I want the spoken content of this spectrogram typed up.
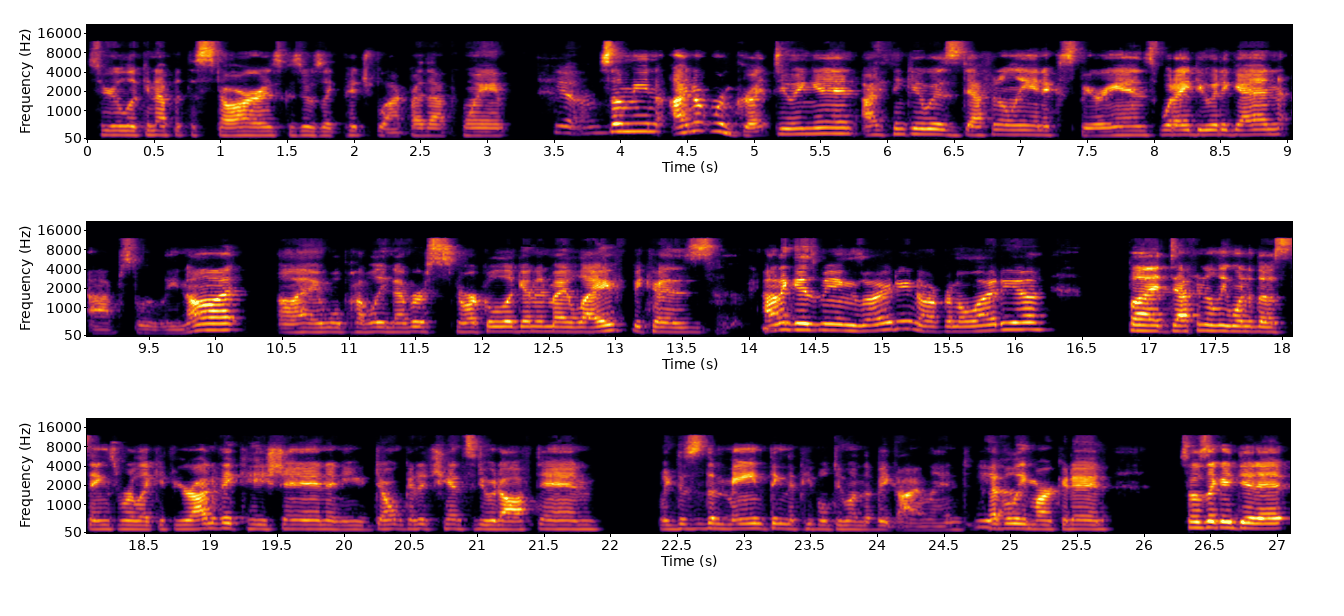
So you're looking up at the stars because it was like pitch black by that point. Yeah. So I mean, I don't regret doing it. I think it was definitely an experience. Would I do it again? Absolutely not. I will probably never snorkel again in my life because kind of gives me anxiety, not gonna lie to you. But definitely one of those things where like if you're on vacation and you don't get a chance to do it often, like this is the main thing that people do on the big island, Yeah. heavily marketed. So I was like, I did it.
